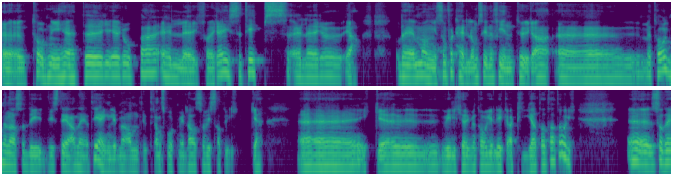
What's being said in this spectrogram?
eh, tognyheter i Europa, eller få reisetips, eller uh, ja. Og det er mange som forteller om sine fine turer eh, med tog, men altså de, de, stedene er jo tilgjengelige med andre transportmidler. altså Hvis at du ikke, eh, ikke vil kjøre med tog eller ikke har tid til å ta tog. Eh, så det,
